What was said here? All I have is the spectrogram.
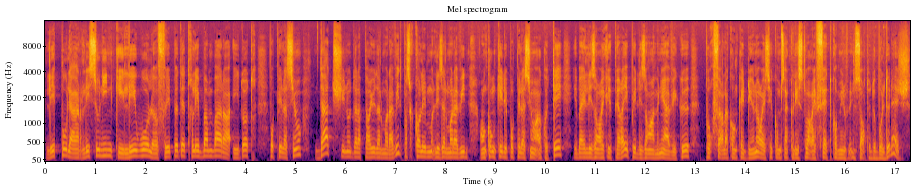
les Poulars, les Soninki, les Wolofs et peut-être les Bambara et d'autres populations datent chez nous de la période almoravide parce que quand les, Almoravides ont conquis les populations à côté, eh ben, ils les ont récupérées et puis ils les ont amenés avec eux pour faire la conquête du Nord et c'est comme ça que l'histoire est faite comme une, une sorte de boule de neige.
